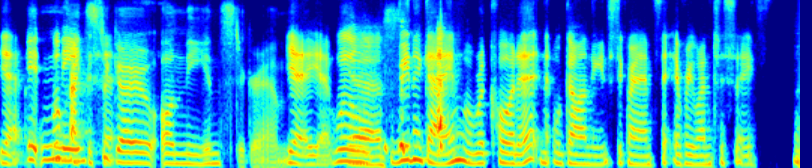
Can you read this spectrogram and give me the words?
Yeah. It we'll needs to it. go on the Instagram. Yeah, yeah. We'll Yes. win a game, we'll record it, and it will go on the Instagram for everyone to see.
